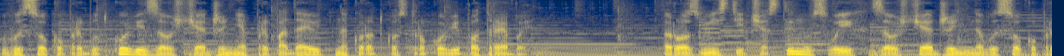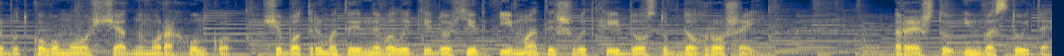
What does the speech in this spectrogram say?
Високоприбуткові заощадження припадають на короткострокові потреби. Розмістіть частину своїх заощаджень на високоприбутковому ощадному рахунку, щоб отримати невеликий дохід і мати швидкий доступ до грошей. Решту інвестуйте.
